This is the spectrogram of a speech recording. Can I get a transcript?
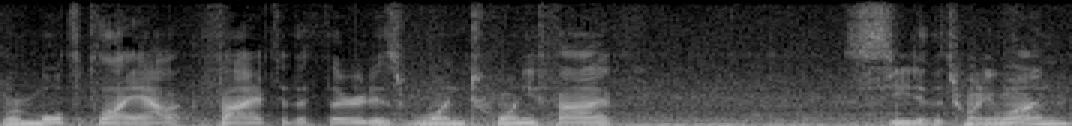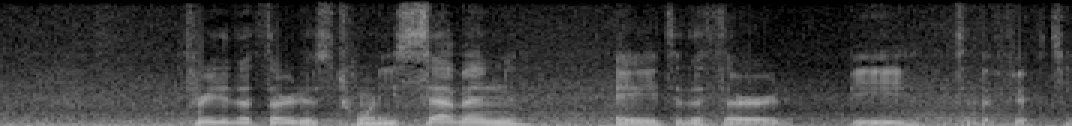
We'll multiply out. 5 to the third is 125, c to the 21, 3 to the third is 27, a to the third, b to the 15th.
